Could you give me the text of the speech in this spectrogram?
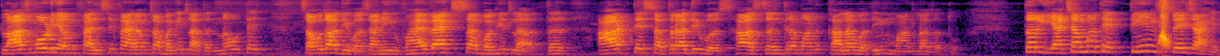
प्लाझ्मोडियम फॅल्सिफॅरमचा बघितला तर नऊ ते चौदा दिवस आणि व्हायवॅक्सचा बघितला तर आठ ते सतरा दिवस हा संक्रमण कालावधी मानला जातो. तर याच्यामध्ये तीन स्टेज आहेत.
